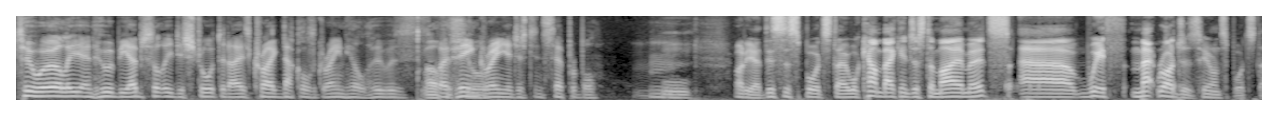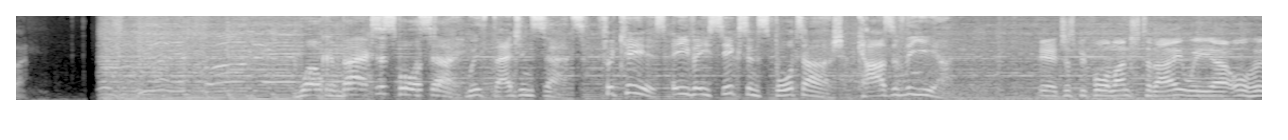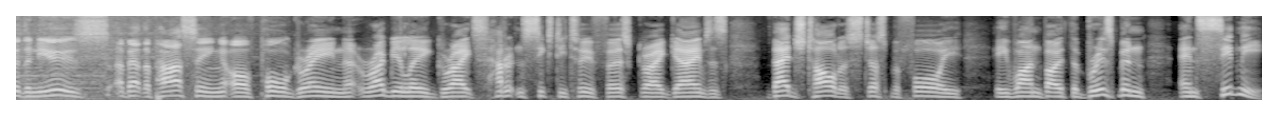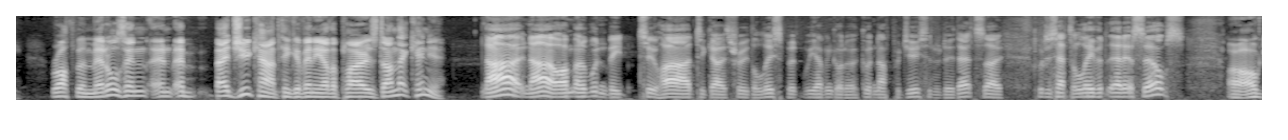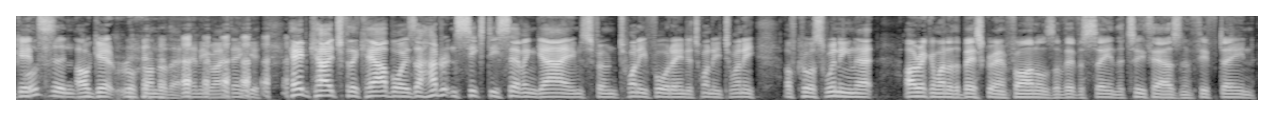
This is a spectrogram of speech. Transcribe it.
too early. And who would be absolutely distraught today is Craig Knuckles Greenhill, who was Oh, both for he and Green are just inseparable. Mm. yeah. this is Sports Day. We'll come back in just a moment uh, with Matt Rogers here on Sports Day. Welcome back to Sports Day with Badge and Sats for Kia's EV6 and Sportage Cars of the Year. Yeah, just before lunch today, we uh, all heard the news about the passing of Paul Green, rugby league greats, 162 first grade games. As Badge told us just before he, he won both the Brisbane and Sydney Rothman medals. And, and, and Badge, you can't think of any other player who's done that, can you? No, no, I mean, it wouldn't be too hard to go through the list, but we haven't got a good enough producer to do that, so we'll just have to leave it at ourselves. Oh, I'll get and- I'll get Rook onto that. Anyway, thank you. Head coach for the Cowboys, 167 games from 2014 to 2020. Of course, winning that, I reckon, one of the best grand finals I've ever seen, the 2015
